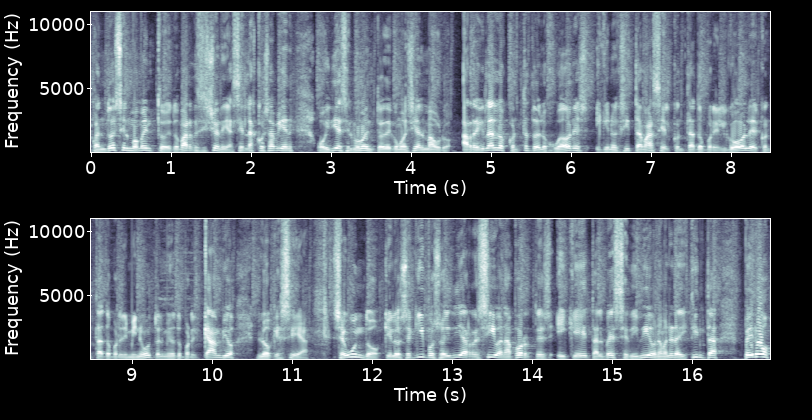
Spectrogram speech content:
Cuando es el momento de tomar decisiones y hacer las cosas bien, hoy día es el momento de, como decía el Mauro, arreglar los contratos de los jugadores y que no exista más el contrato por el gol, el contrato por el minuto, el minuto por el cambio, lo que sea. Segundo, que los equipos hoy día reciban aportes y que tal vez se divida de una manera distinta, pero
